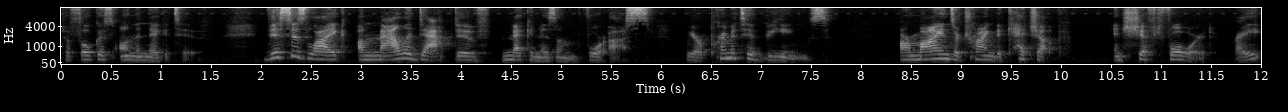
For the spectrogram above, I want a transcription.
to focus on the negative? This is like a maladaptive mechanism for us. We are primitive beings our minds are trying to catch up and shift forward, right?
